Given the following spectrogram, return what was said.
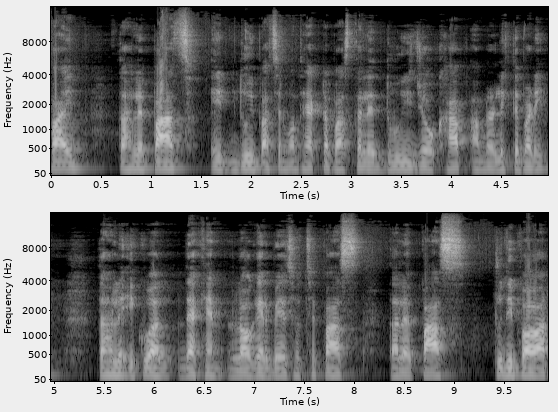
ফাইভ তাহলে পাঁচ, এই দুই পাঁচের মধ্যে একটা পাঁচ, তাহলে দুই যোগ হাফ আমরা লিখতে পারি। তাহলে ইকুয়াল দেখেন লগের বেস হচ্ছে পাঁচ তাহলে পাঁচ টু দি পাওয়ার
